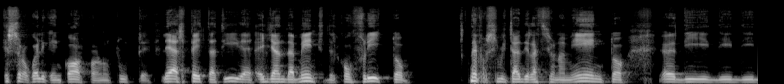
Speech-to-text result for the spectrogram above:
che sono quelli che incorporano tutte le aspettative e gli andamenti del conflitto le possibilità di razionamento, eh, di, di, di,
